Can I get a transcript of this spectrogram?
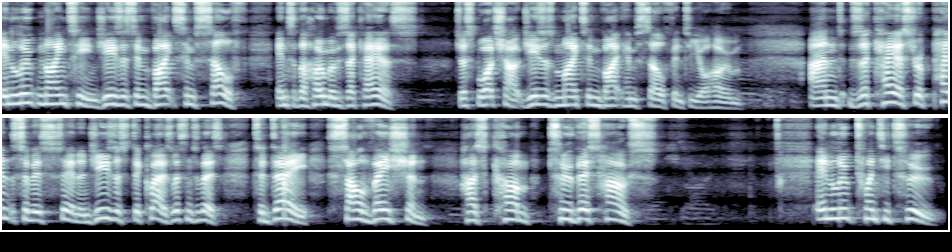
In Luke 19, Jesus invites himself into the home of Zacchaeus. Just watch out, Jesus might invite himself into your home. And Zacchaeus repents of his sin, and Jesus declares, listen to this, today salvation has come to this house. In Luke 22,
